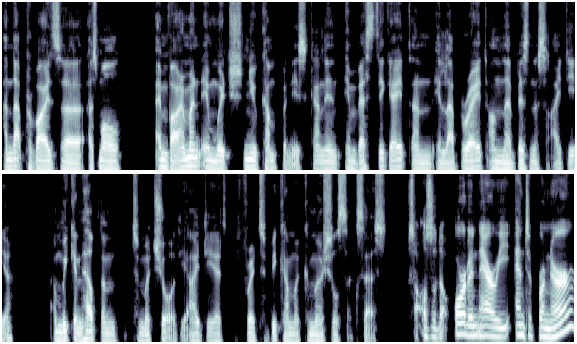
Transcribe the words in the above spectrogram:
And that provides a, a small environment in which new companies can in, investigate and elaborate on their business idea and we can help them to mature the idea for it to become a commercial success. So also the ordinary entrepreneur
